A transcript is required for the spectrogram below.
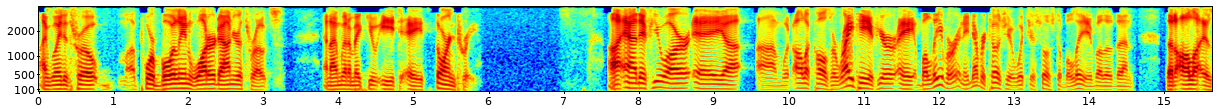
I'm going to throw uh, pour boiling water down your throats, and I'm going to make you eat a thorn tree. Uh, and if you are a uh, um, what Allah calls a righty, if you're a believer, and He never tells you what you're supposed to believe, other than that Allah is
